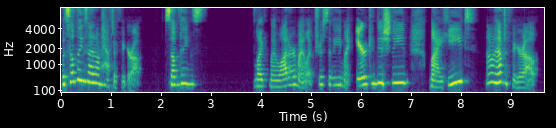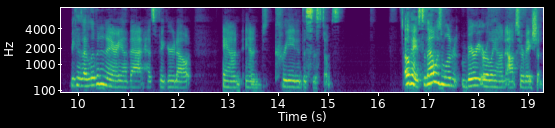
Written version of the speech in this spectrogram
But some things I don't have to figure out. Some things like my water, my electricity, my air conditioning, my heat, I don't have to figure out because I live in an area that has figured out and and created the systems. Okay, so that was one very early on observation.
